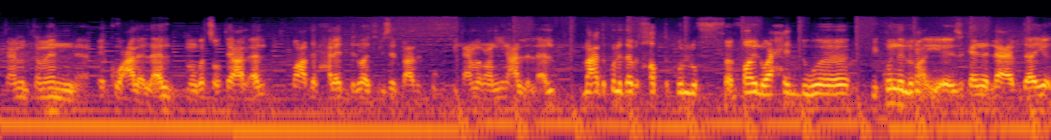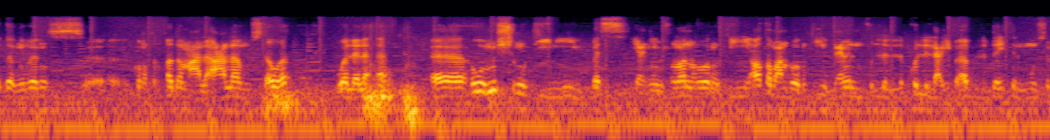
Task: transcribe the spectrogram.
بيتعمل كمان إيكو على القلب موجات صوتية على القلب. بعض الحالات دلوقتي بالذات بعد الكوفيد بيتعمل رنين على القلب. بعد كل ده بيتحط كله في file واحد وبيكون الرأي إذا كان اللاعب ده يقدر يمارس آه، كرة القدم على أعلى مستوى. ولا لا. آه هو مش روتيني بس يعني مش إن هو روتيني. آه طبعا هو روتيني بيتعمل المفروض لكل اللعيبة قبل بداية الموسم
